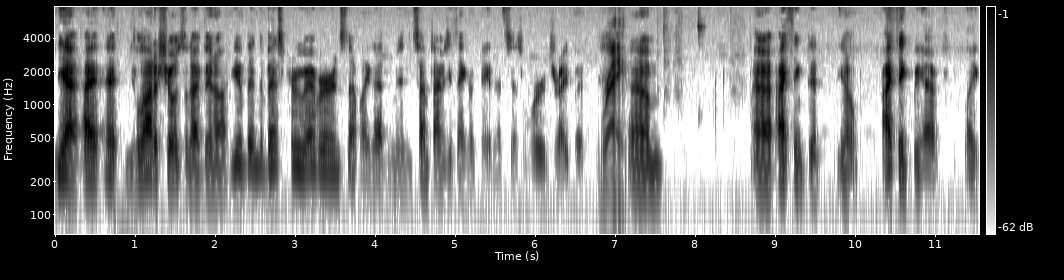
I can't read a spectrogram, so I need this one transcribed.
yeah, I, I a lot of shows that I've been on. You've been the best crew ever and stuff like that. And, sometimes you think, okay, that's just words, right? But right, um, uh, I think that you know, I think we have like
